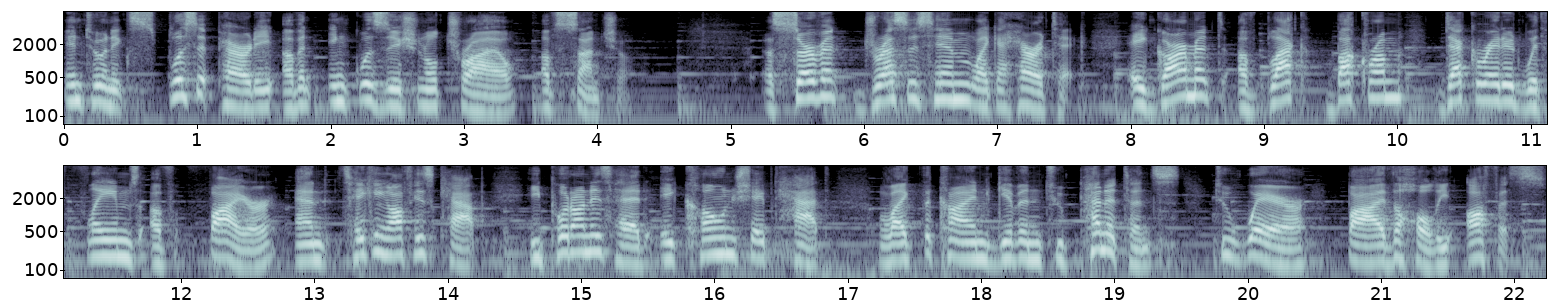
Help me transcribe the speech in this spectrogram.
into an explicit parody of an inquisitional trial of Sancho. A servant dresses him like a heretic, a garment of black buckram decorated with flames of fire, and taking off his cap, he put on his head a cone-shaped hat like the kind given to penitents to wear by the Holy Office.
